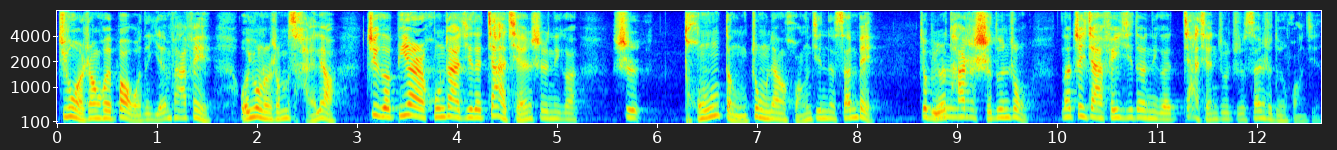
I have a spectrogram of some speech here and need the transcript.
军火商会报我的研发费，我用了什么材料？这个 B 二轰炸机的价钱是那个是同等重量黄金的三倍，就比如它是十吨重，那这架飞机的那个价钱就值三十吨黄金。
